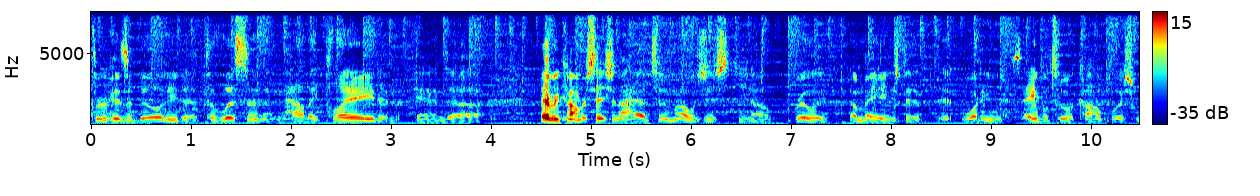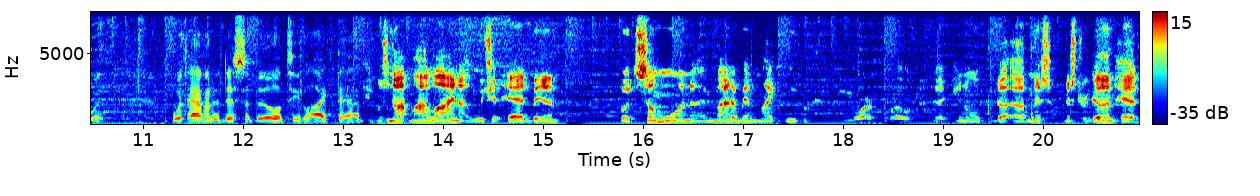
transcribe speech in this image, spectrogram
through his ability to, to listen and how they played and, and uh, every conversation I had to him, I was just, you know, really amazed at, at, what he was able to accomplish with, with having a disability like that. It was not my line. I wish it had been, but someone, it might have been Mike Weaver in New York, wrote that, you know, uh, Mr. Gund had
